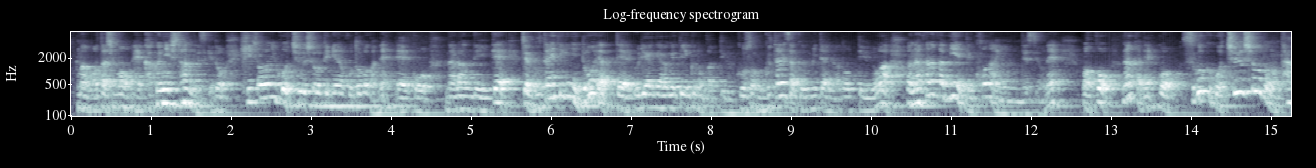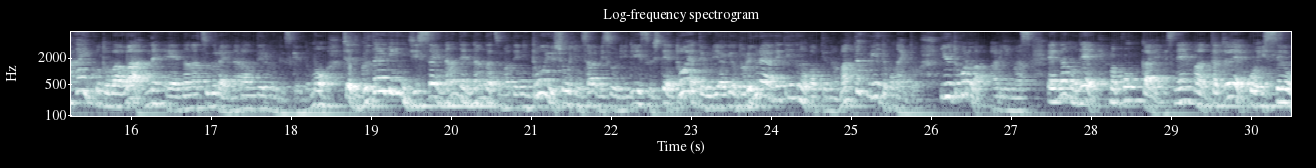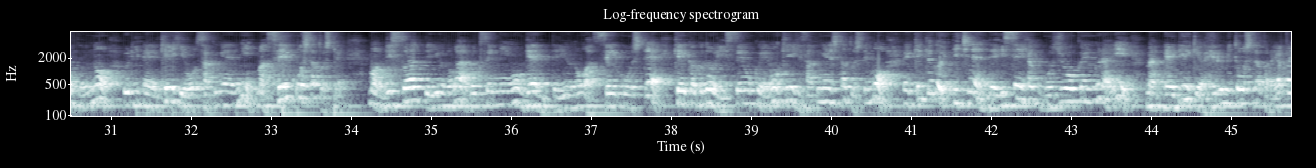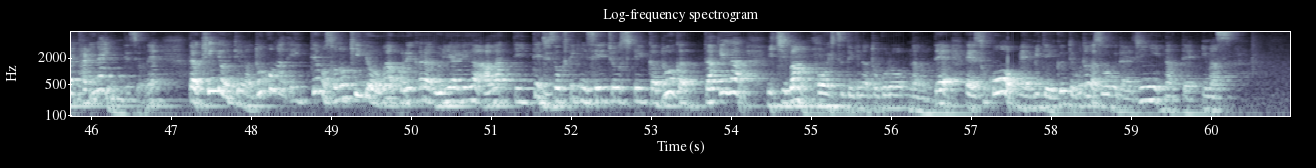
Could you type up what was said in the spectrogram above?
まあ、私も、え確認したんですけど非常にこう抽象的な言葉がね、えこう並んでいてじゃあ具体的にどうやって売り上げ上げていくのかっていうその具体策みたいなのっていうのは、まあ、なかなか見えてこないんですよね、まあ、こうなんかねこうすごくこう抽象度の高い言葉はね、え7つぐらい並んでるんですけれどもじゃあ具体的に実際何年何月までにどういう商品サービスをリリースしてどうやって売り上げをどれぐらい上げていくのかっていうのは全く見えてこないというところがあります、えなので、まあ、今回ですね、まあ、例えこの1000億の売り、えー、経費を削減に、まあ、成功したとして、まあ、リストラっていうのが6000人を減っていうのは成功して計画通り1000億円を経費削減したとしても、えー、結局1年で1150億円ぐらい、まあえー、利益が減る見通しだからやっぱり足りないんですよね。だから企業っていうのはどこまでってもその企業はこれから売り上げが上がっていって持続的に成長していくかどうかだけが一番本質的なところなので、そこを見ていくってことがすごく大事になっています。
